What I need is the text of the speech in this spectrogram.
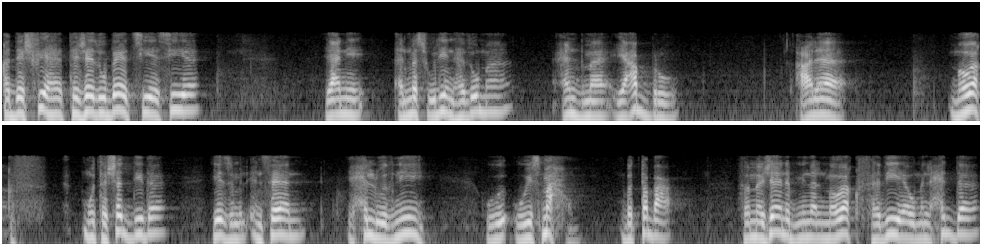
قداش فيها تجاذبات سياسية. يعني المسؤولين هذوما عندما يعبروا على مواقف متشددة يلزم الإنسان يحل وذنيه ويسمعهم. بالطبع فما جانب من المواقف هذه ومن الحدة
